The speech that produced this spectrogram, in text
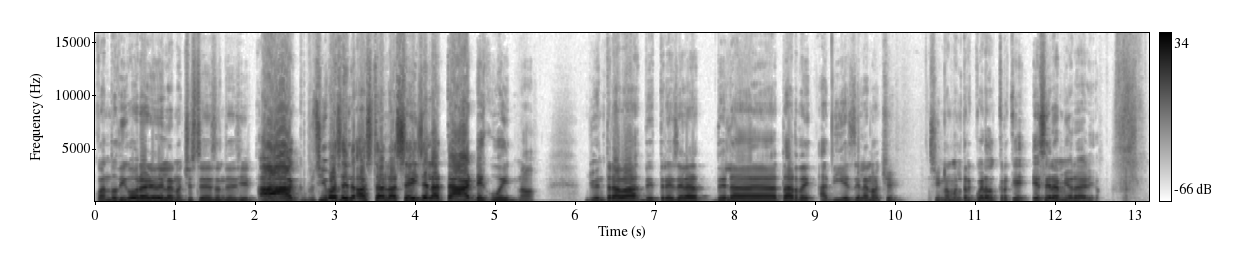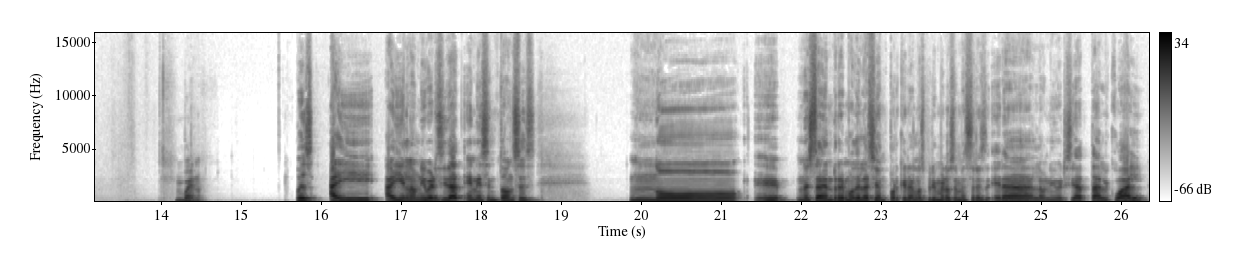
Cuando digo horario de la noche, ustedes han de decir, ah, pues ibas hasta las 6 de la tarde, güey. No, yo entraba de 3 de la, de la tarde a 10 de la noche. Si no mal recuerdo, creo que ese era mi horario. Bueno, pues ahí, ahí en la universidad, en ese entonces, no, eh, no estaba en remodelación porque eran los primeros semestres. Era la universidad tal cual,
